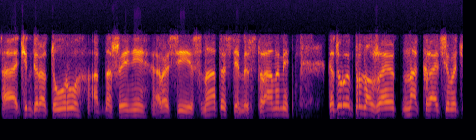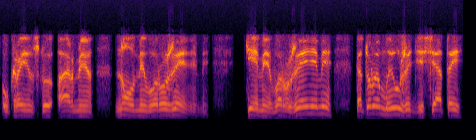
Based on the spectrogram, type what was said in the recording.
температуру отношений России с НАТО, с теми странами, которые продолжают накачивать украинскую армию новыми вооружениями. Теми вооружениями, которые мы уже десятый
